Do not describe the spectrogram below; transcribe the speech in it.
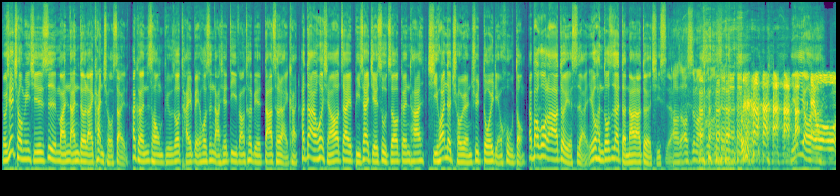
有些球迷其实是蛮难得来看球赛的。他可能是从比如说台北或是哪些地方特别搭车来看，他当然会想要在比赛结束之后跟他喜欢的球员去多一点互动。那包括啦啦队也是啊，有很多是在等啦啦队的，其实啊，哦哦是吗？是吗？是 吗也有哎、啦。我我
